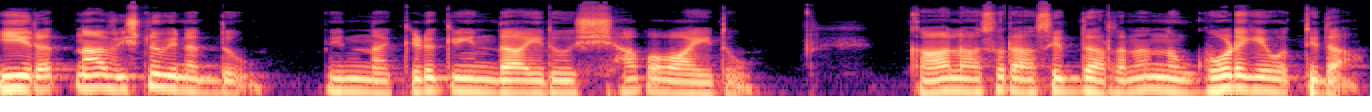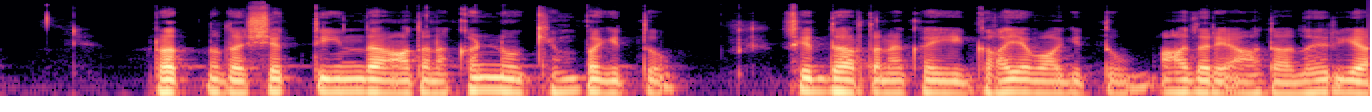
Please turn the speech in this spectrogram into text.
ಈ ರತ್ನ ವಿಷ್ಣುವಿನದ್ದು. ನಿನ್ನ ಕಿಡುಕಿನಿಂದ ಇದು ಶಾಪವಾಯಿತು. ಕಾಲಾಸುರ ಸಿದ್ಧಾರ್ಥನನ್ನು ಗೋಡೆಗೆ ಒತ್ತಿದ. ರತ್ನದ ಶಕ್ತಿಯಿಂದ ಆತನ ಕಣ್ಣು ಕೆಂಪಗಿತ್ತು. ಸಿದ್ಧಾರ್ಥನ ಕೈ ಗಾಯವಾಗಿತ್ತು. ಆದರೆ ಆತ ಧೈರ್ಯ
